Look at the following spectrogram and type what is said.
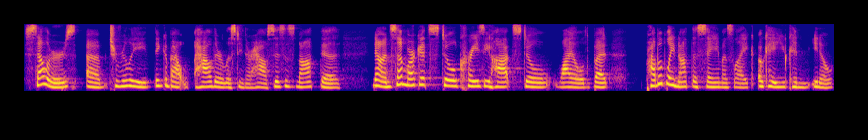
sellers um, to really think about how they're listing their house. This is not the now in some markets still crazy hot, still wild, but probably not the same as like okay, you can you know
